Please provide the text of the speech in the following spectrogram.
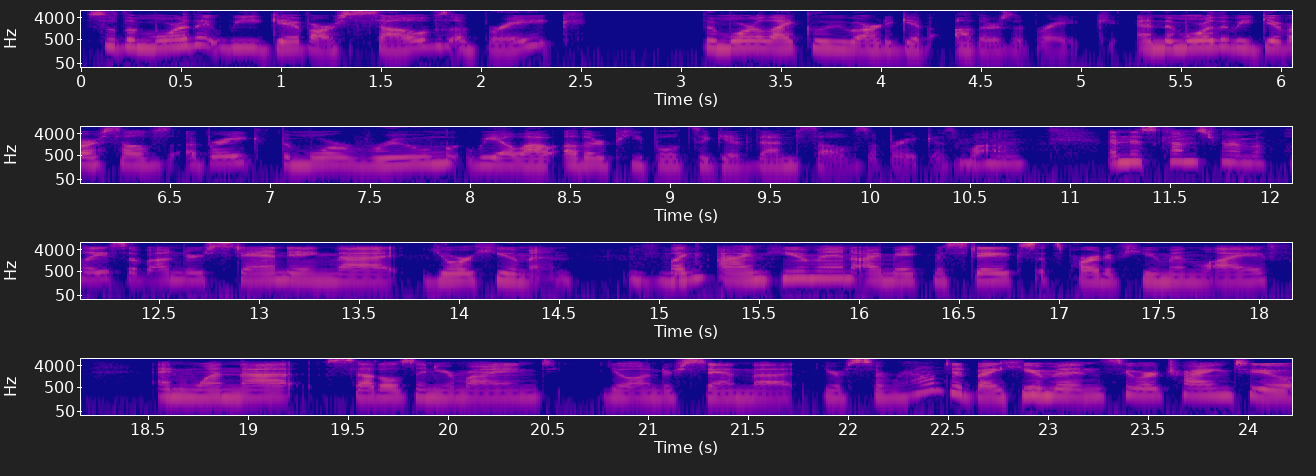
So the more that we give ourselves a break, the more likely we are to give others a break. And the more that we give ourselves a break, the more room we allow other people to give themselves a break as well. Mhm. And this comes from a place of understanding that you're human. Mhm. Like, I'm human, I make mistakes, it's part of human life. And when that settles in your mind, you'll understand that you're surrounded by humans who are trying to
